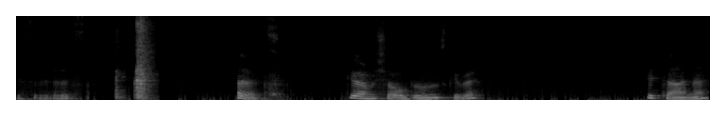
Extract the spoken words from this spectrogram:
Kesebiliriz. Evet. Görmüş olduğunuz gibi bir tane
